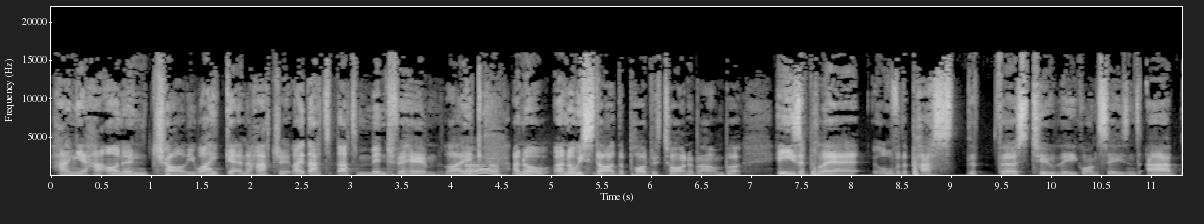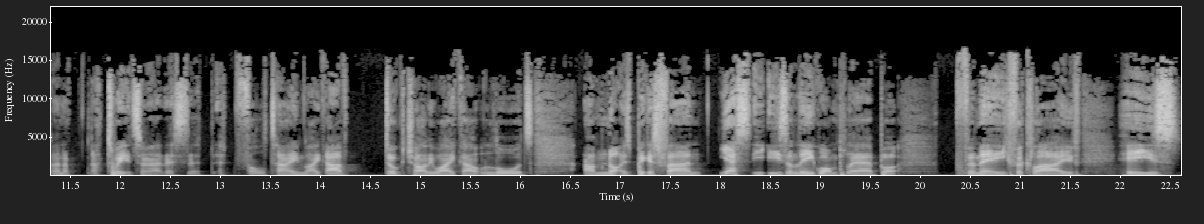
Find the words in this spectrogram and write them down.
hang your hat on, and Charlie Wyke getting a hat trick like that's that's mint for him. Like Ah. I know, I know we started the pod with talking about him, but he's a player over the past the first two League One seasons. I and I, I tweeted something like this at, at full time. Like I've dug Charlie Wyke out loads. I'm not his biggest fan. Yes, he, he's a League One player, but for me, for Clive, he's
